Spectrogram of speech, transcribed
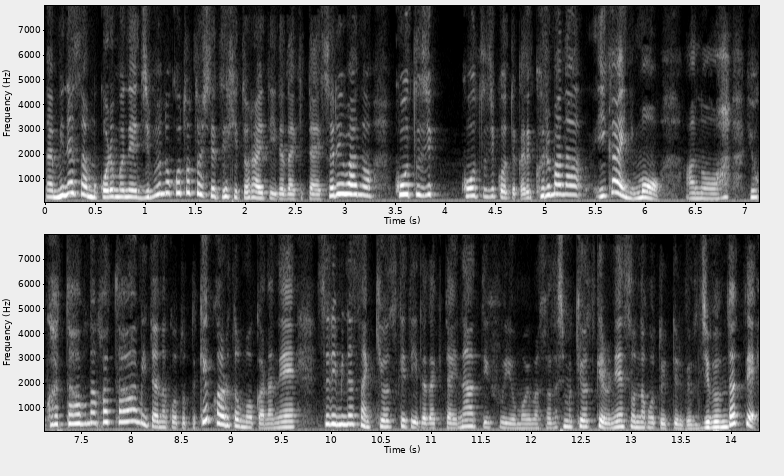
ら皆さんもこれもね、自分のこととしてぜひ捉えていただきたい。それはあの、交通事交通事故っていうかね、車の以外にも、あの、あ、よかった、危なかった、みたいなことって結構あると思うからね、それ皆さん気をつけていただきたいなっていうふうに思います。私も気をつけるね、そんなこと言ってるけど、自分だって、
